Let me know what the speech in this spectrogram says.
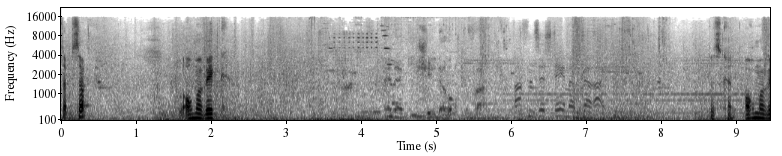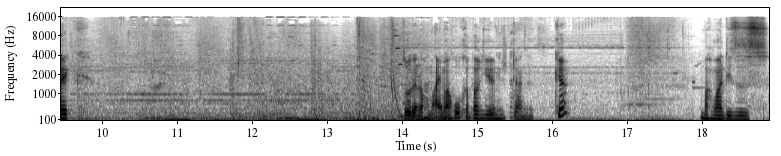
Zap, zap. Du auch mal weg. Das kann auch mal weg. So, dann noch mal einmal hoch reparieren. Danke. Mach mal dieses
